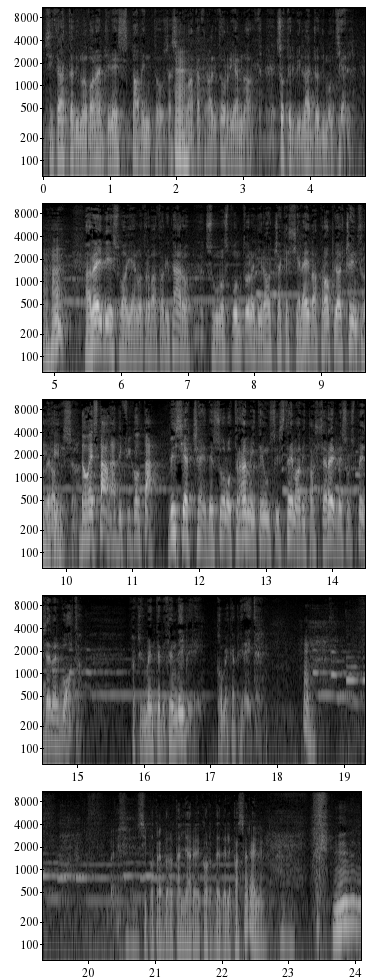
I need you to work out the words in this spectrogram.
Si tratta di una voragine spaventosa situata tra le torri a nord, sotto il villaggio di Montiel. Alevi e i suoi hanno trovato riparo su uno spuntone di roccia che si eleva proprio al centro dell'abisso. Dove sta la difficoltà? Vi si accede solo tramite un sistema di passerelle sospese nel vuoto, facilmente difendibili, come capirete. Beh, si potrebbero tagliare le corde delle passerelle. Mm,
